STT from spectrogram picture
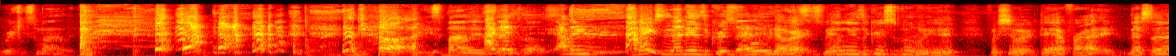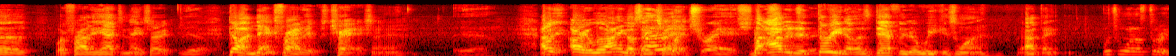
Rickey Smiley. He smiling. I guess. I mean, basically, that is a Christmas That movie, though, right? Christmas That movie. is a Christmas movie, yeah, for sure. Damn, Friday. That's uh, what Friday after next, right? yeah, Dog, next Friday was trash, man. yeah. I mean, all right. Well, I ain't gonna say Well, trash, trash. but out of the trash. three, though, it's definitely the weakest one. I think. which one is three?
